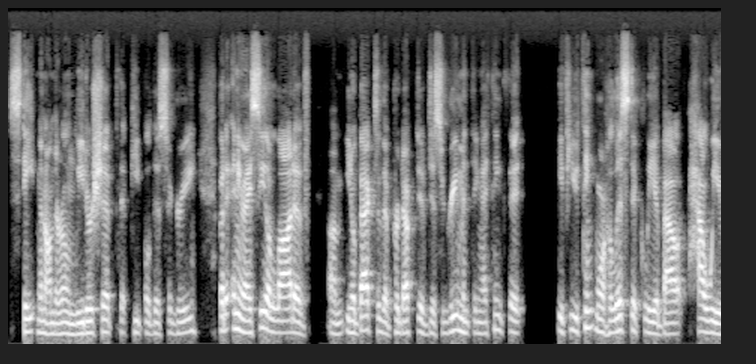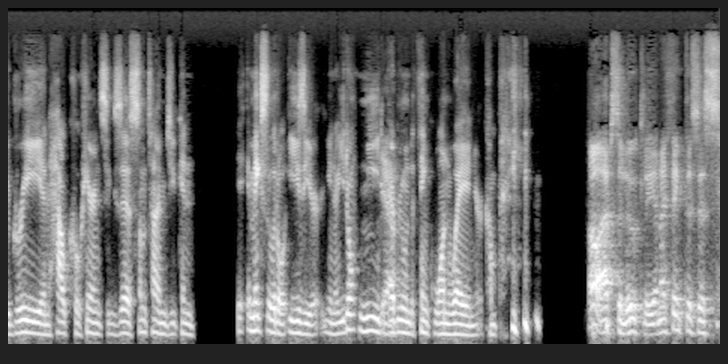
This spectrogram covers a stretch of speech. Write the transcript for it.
statement on their own leadership that people disagree but anyway i see a lot of um, you know back to the productive disagreement thing i think that if you think more holistically about how we agree and how coherence exists sometimes you can it, makes it a little easier you know you don't need Yeah. everyone to think one way in your company Oh, absolutely. And I think this is,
